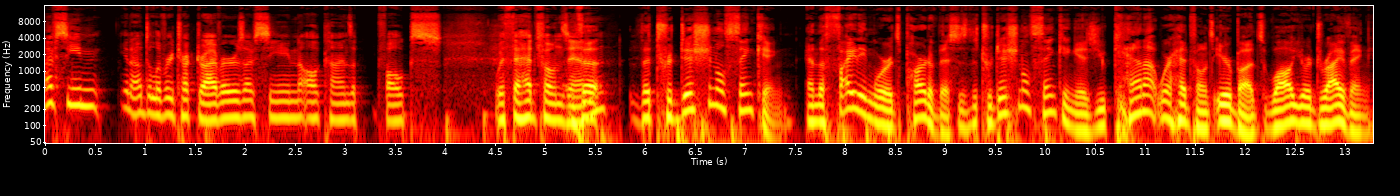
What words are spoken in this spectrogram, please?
I've seen, you know, delivery truck drivers. I've seen all kinds of folks with the headphones in. The, the traditional thinking and the fighting words part of this is the traditional thinking is you cannot wear headphones, earbuds while you're driving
